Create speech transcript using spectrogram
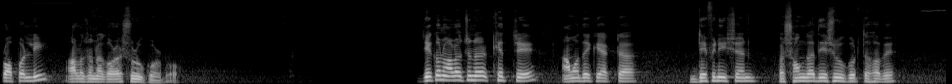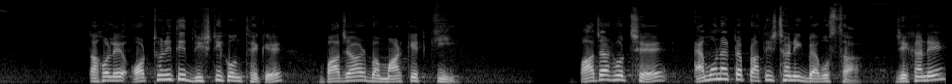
প্রপারলি আলোচনা করা শুরু করব। যে কোনো আলোচনার ক্ষেত্রে আমাদেরকে একটা ডেফিনিশন বা সংজ্ঞা দিয়ে শুরু করতে হবে। তাহলে অর্থনীতির দৃষ্টিকোণ থেকে বাজার বা মার্কেট কি? বাজার হচ্ছে এমন একটা প্রাতিষ্ঠানিক ব্যবস্থা যেখানে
